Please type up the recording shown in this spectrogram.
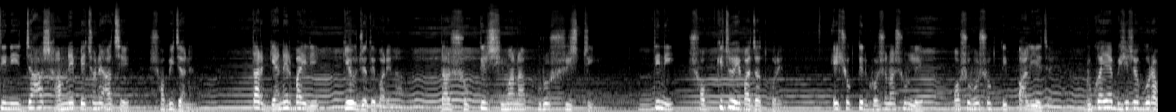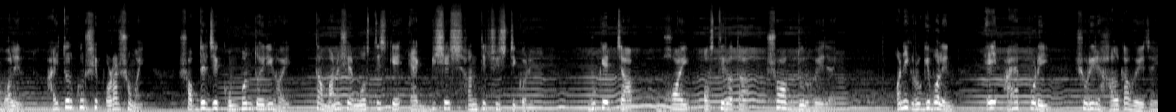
তিনি যা সামনে পেছনে আছে সবই জানেন। তার জ্ঞানের বাইরে কেউ যেতে পারে না। তার শক্তির সীমানা পুরো সৃষ্টি। তিনি সবকিছু হেফাজত করেন। এই শক্তির ঘোষণা শুনলে অশুভ শক্তি পালিয়ে যায়। রুকাইয়া বিশেষজ্ঞরা বলেন, আইতল কুরসি পড়ার সময় শব্দের যে কম্পন তৈরি হয়, তা মানুষের মস্তিষ্কে এক বিশেষ শান্তির সৃষ্টি করে। বুকের চাপ, ভয়, অস্থিরতা সব দূর হয়ে যায়। অনেক রোগী বলেন, এই আয়াত পড়েই শরীর হালকা হয়ে যায়।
